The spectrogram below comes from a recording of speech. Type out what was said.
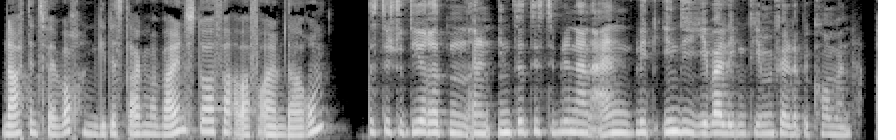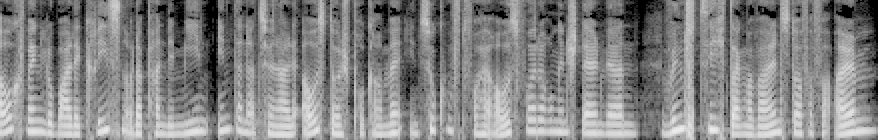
Nach den zwei Wochen geht es Dagmar Wallensdorfer aber vor allem darum, dass die Studierenden einen interdisziplinären Einblick in die jeweiligen Themenfelder bekommen. Auch wenn globale Krisen oder Pandemien internationale Austauschprogramme in Zukunft vor Herausforderungen stellen werden, wünscht sich Dagmar Wallensdorfer vor allem,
